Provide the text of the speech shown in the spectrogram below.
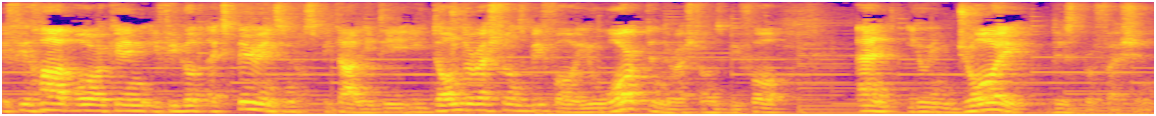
if you're hardworking, if you got experience in hospitality, you've done the restaurants before, you worked in the restaurants before, and you enjoy this profession,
